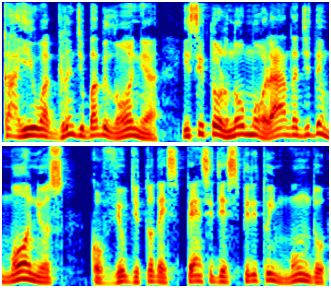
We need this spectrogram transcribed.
caiu a grande Babilônia e se tornou morada de demônios, covil de toda espécie de espírito imundo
